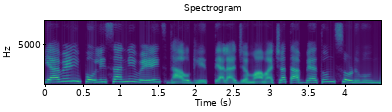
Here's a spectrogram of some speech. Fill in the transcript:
यावेळी पोलिसांनी वेळीच धाव घेत त्याला जमावाच्या ताब्यातून सोडवून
